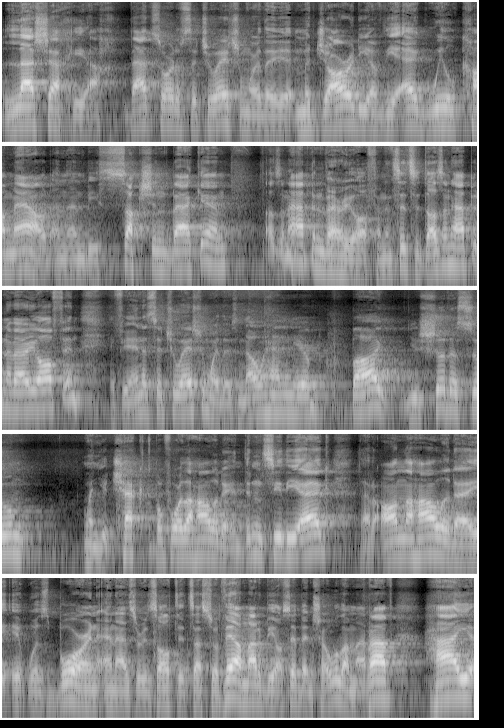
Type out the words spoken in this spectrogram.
la shachiach? That sort of situation where the majority of the egg will come out and then be suctioned back in. Doesn't happen very often. And since it doesn't happen very often, if you're in a situation where there's no hen nearby, you should assume when you checked before the holiday and didn't see the egg, that on the holiday it was born, and as a result it's asur. Ve'amar b'Yosef ben Shaul amarav, hay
